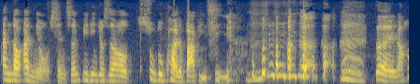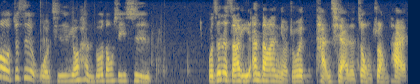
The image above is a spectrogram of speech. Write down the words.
按到按钮显身，必定就是要速度快的发脾气。嗯，对。然后就是我其实有很多东西是，我真的只要一按到按钮就会弹起来的这种状态。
